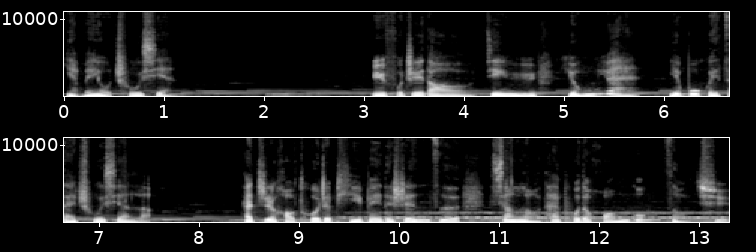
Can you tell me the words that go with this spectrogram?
也没有出现。渔夫知道金鱼永远也不会再出现了，他只好拖着疲惫的身子向老太婆的皇宫走去。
